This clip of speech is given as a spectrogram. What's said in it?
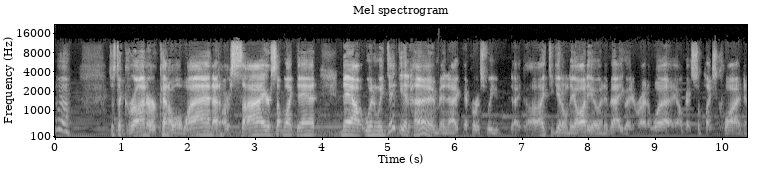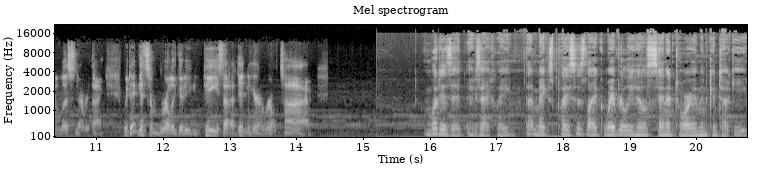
huh just a grunt or kind of a whine or sigh or something like that. Now, when we did get home, and I, of course we I, I, like to get on the audio and evaluate it right away. I'll go someplace quiet and listen to everything. We did get some really good EVPs that I didn't hear in real time. What is it exactly that makes places like Waverly Hills Sanatorium in Kentucky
